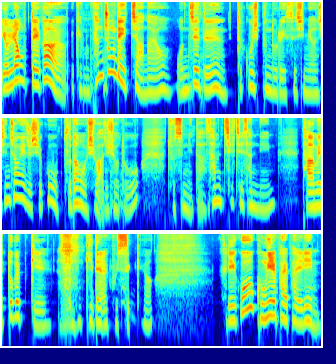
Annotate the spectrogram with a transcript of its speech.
연령대가 이렇게 뭐 편중돼 있지 않아요. 언제든 듣고 싶은 노래 있으시면 신청해 주시고 부담 없이 와 주셔도 좋습니다. 3774님. 다음에 또 뵙길 기대하고 있을게요. 그리고 0188님.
